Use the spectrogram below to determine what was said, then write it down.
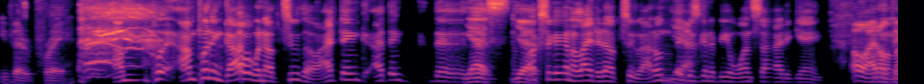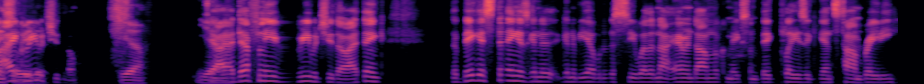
you better pray. I'm put I'm putting Godwin up too though. I think I think the the- Yes, the, yes. Bucks are gonna light it up too. I don't think Yeah. it's gonna be a one sided game. oh, I don't Um, think I agree with you though. Yeah, Yeah. yeah, I definitely agree with you though. I think the biggest thing is gonna gonna be able to see whether or not Aaron Donald can make some big plays against Tom Brady.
